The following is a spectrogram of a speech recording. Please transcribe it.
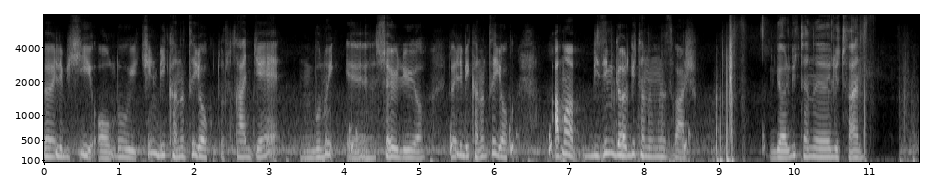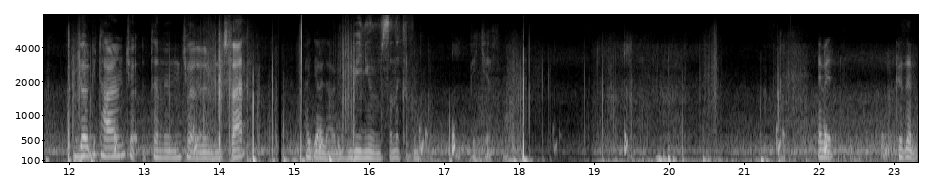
böyle bir şey olduğu için bir kanıtı yoktur. Sadece bunu e, söylüyor. Böyle bir kanıtı yok. Ama bizim görgü tanığımız var. Görgü tanığı lütfen. Görgü tanığını, tanığını lütfen. Hadi Alara güveniyorum sana kızım. Peki efendim. Evet. Kızım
